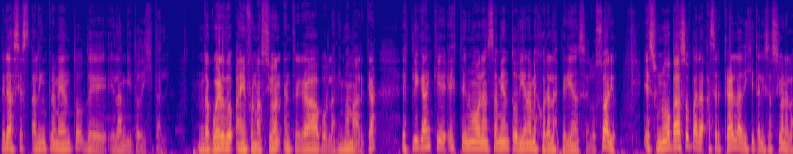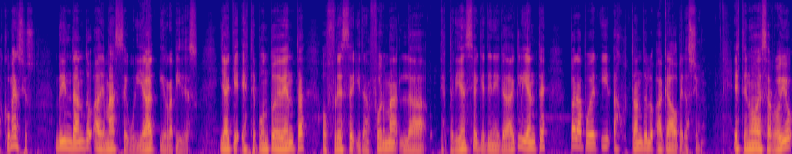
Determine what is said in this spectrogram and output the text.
gracias al incremento del ámbito digital. De acuerdo a información entregada por la misma marca, explican que este nuevo lanzamiento viene a mejorar la experiencia del usuario. Es un nuevo paso para acercar la digitalización a los comercios, brindando además seguridad y rapidez, ya que este punto de venta ofrece y transforma la experiencia que tiene cada cliente para poder ir ajustándolo a cada operación. Este nuevo desarrollo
